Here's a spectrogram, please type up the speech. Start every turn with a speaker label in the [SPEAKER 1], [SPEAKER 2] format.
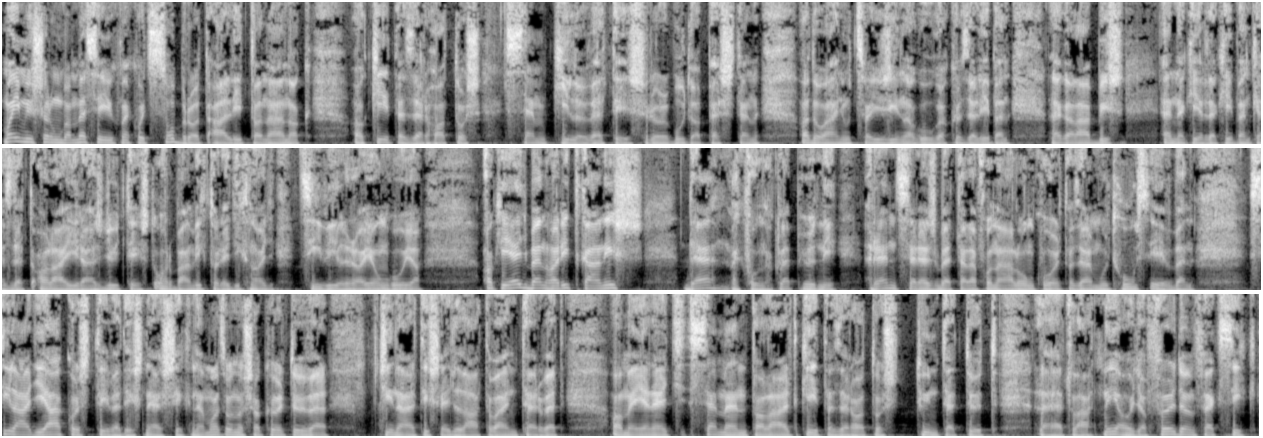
[SPEAKER 1] Mai műsorunkban beszéljük meg, hogy szobrot állítanának a 2006-os szemkilövetésről Budapesten, a Dohány utcai zsinagóga közelében. Legalábbis ennek érdekében kezdett aláírásgyűjtést Orbán Viktor egyik nagy civil rajongója, aki egyben, ha ritkán is, de meg fognak lepődni, rendszeres betelefonálónk volt az elmúlt húsz évben. Szilágyi Ákos tévedés ne essék, nem azonos a költővel, csinált is egy látványtervet, amelyen egy szemen talált 2006-os tüntetőt lehet látni, ahogy a földön fekszik,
